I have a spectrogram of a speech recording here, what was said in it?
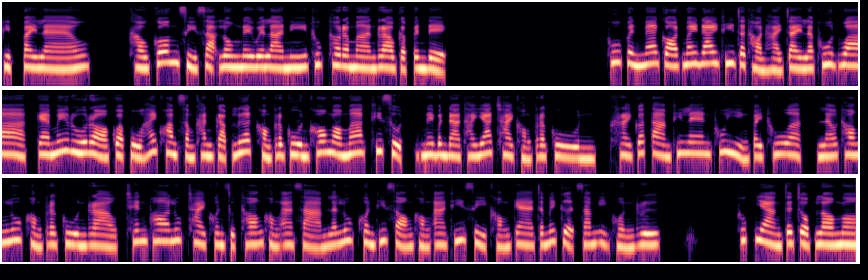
ผิดไปแล้ว เขาก้มศีรษะลงในเวลานี้ทุกทรมานราวกับเป็นเด็ก ผู้เป็นแม่กอดไม่ได้ที่จะถอนหายใจและพูดว่า แกไม่รู้หรอกว่าปู่ให้ความสำคัญกับเลือดของตระกูลโคงอมากที่สุด ในบรรดาทายาทชายของตระกูล ใครก็ตามที่เล่นผู้หญิงไปทั่ว แล้วท้องลูกของตระกูลเรา เช่นพ่อลูกชายคนสุดท้องของอาสามและลูกคนที่สองของอาที่สี่ของแกจะไม่เกิดซ้ำอีกหนหรือ ทุกอย่างจะจบลองอ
